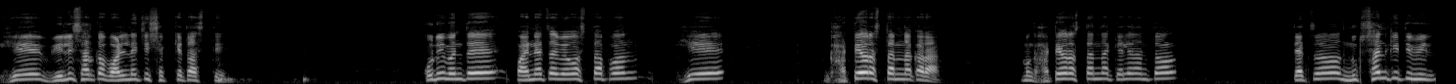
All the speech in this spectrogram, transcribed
हे वेलीसारखं वाढण्याची शक्यता असते. कोणी म्हणते पाण्याचं व्यवस्थापन हे घाटेवर असताना करा. मग घाटेवर असताना केल्यानंतर त्याचं नुकसान किती होईल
